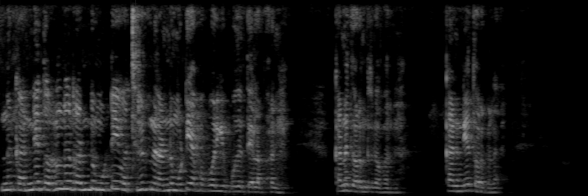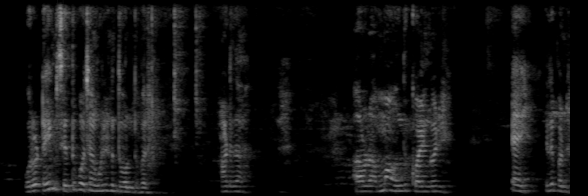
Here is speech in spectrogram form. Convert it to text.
இன்னும் கண்ணே திறந்து ரெண்டு முட்டையை வச்சிருக்கு இந்த ரெண்டு முட்டையை அப்போ பொறிக்க போகுது தெரியல பாருங்க. கண்ணை திறந்துருக்கா பாருங்க. கண்ணே திறக்கலை. ஒரு டைம் செத்து போச்சான்னு கூட எனக்கு தோணுது பாரு. ஆடுதா? அவனோட அம்மா வந்து கோயங்கோடி ஏய் இது பண்ணு.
